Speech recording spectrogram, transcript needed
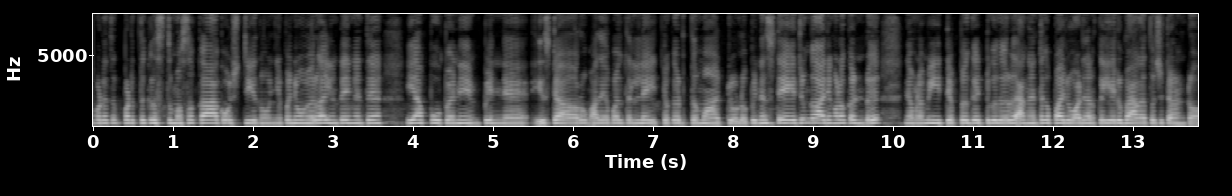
ഇവിടെ ഇപ്പോഴത്തെ ക്രിസ്മസ് ഒക്കെ ആഘോഷിച്ചിരുന്നു. ഇനിയിപ്പോൾ ന്യൂ ഇയർ കഴിഞ്ഞിട്ട് ഇങ്ങനത്തെ ഈ അപ്പൂപ്പനെയും പിന്നെ ഈ സ്റ്റാറും അതേപോലെ തന്നെ ലൈറ്റൊക്കെ എടുത്ത് മാറ്റുള്ളൂ. പിന്നെ സ്റ്റേജും കാര്യങ്ങളൊക്കെ ഉണ്ട്. നമ്മളെ മീറ്റപ്പ് ഗെറ്റ് ടുഗദർ അങ്ങനത്തെ പരിപാടി നടക്കുക ഈ ഒരു ഭാഗത്ത് വെച്ചിട്ടാണ് കേട്ടോ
